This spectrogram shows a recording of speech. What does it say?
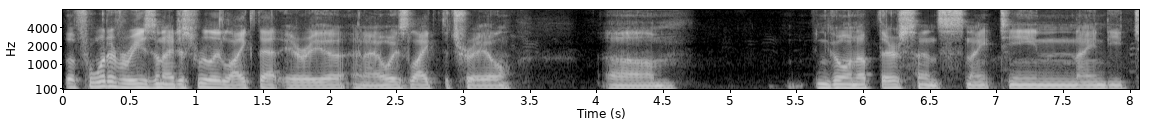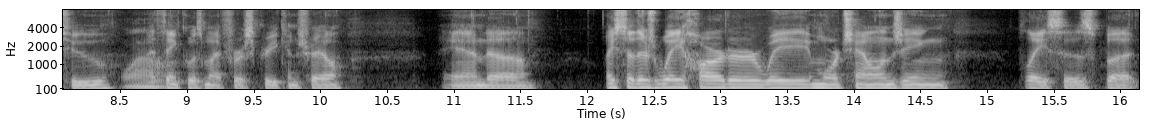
but for whatever reason, I just really like that area, and I always liked the trail. Um, been going up there since 1992. Wow. I think was my first Creek and Trail, and uh, like I said, there's way harder, way more challenging places, but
